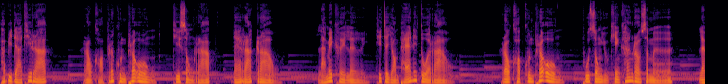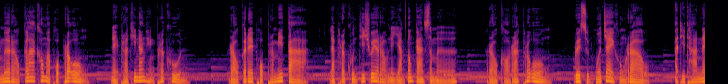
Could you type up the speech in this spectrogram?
พระบิดาที่รัก เราขอบพระคุณพระองค์ ที่ทรงรับและรักเรา และไม่เคยเลยที่จะยอมแพ้ในตัวเรา เราขอบคุณพระองค์ ผู้ทรงอยู่เคียงข้างเราเสมอ และเมื่อเรากล้าเข้ามาพบพระองค์ ในพระที่นั่งแห่งพระคุณ เราก็ได้พบพระเมตตาและพระคุณที่ช่วยเราในยามต้องการเสมอ เราขอรักพระองค์ ด้วยสุดหัวใจของเรา อธิษฐานใน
